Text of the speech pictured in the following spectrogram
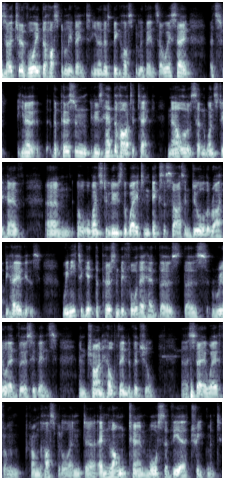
So to avoid the hospital event, you know, those big hospital events, I always say it's, you know, the person who's had the heart attack now all of a sudden wants to have um, or wants to lose the weight and exercise and do all the right behaviors. We need to get the person before they have those those real adverse events and try and help the individual uh, stay away from from the hospital and uh, and long term more severe treatment.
